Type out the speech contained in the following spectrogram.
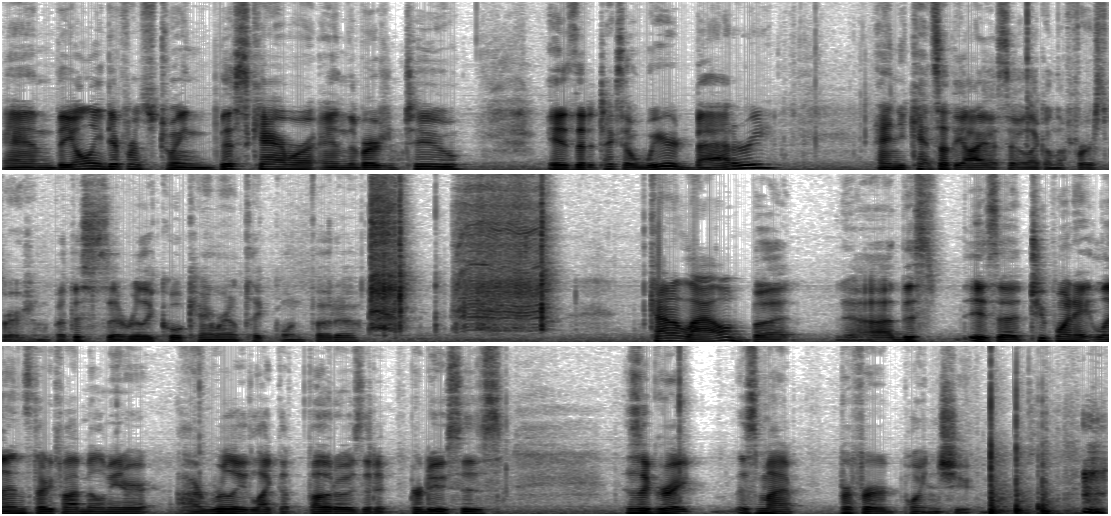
and the only difference between this camera and the version 2 is that it takes a weird battery and you can't set the ISO like on the first version, but this is a really cool camera. I'll take one photo. Kind of loud, but uh, this is a 2.8 lens, 35 millimeter. I really like the photos that it produces. This is a great, this is my preferred point and shoot.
